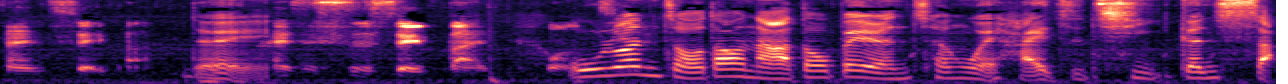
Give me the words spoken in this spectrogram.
三岁吧，对，还是四岁半。无论走到哪都被人称为孩子气跟傻。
